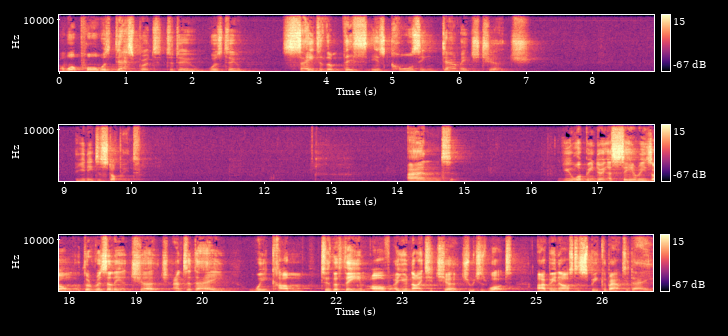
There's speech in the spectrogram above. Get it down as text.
And what Paul was desperate to do was to say to them, This is causing damage, church. And you need to stop it. And you have been doing a series on the resilient church. And today, we come to the theme of a united church, which is what I've been asked to speak about today.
